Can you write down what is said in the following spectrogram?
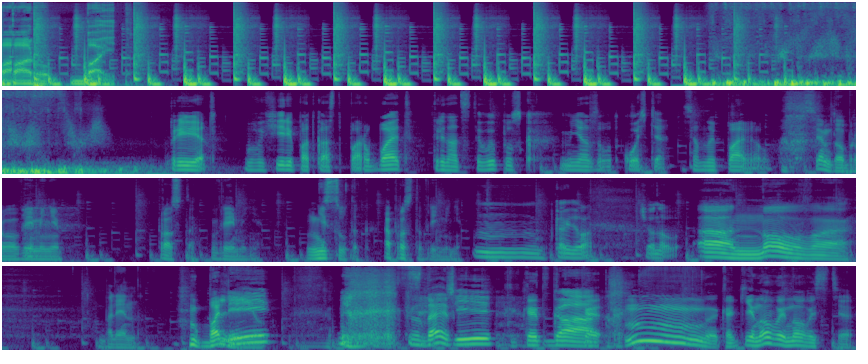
Пару байт. Привет! В эфире подкаст «Пару байт», 13 выпуск. Меня зовут Костя, со мной Павел. Всем доброго времени. Просто времени. Не суток, а просто времени. М, Как дела? Чего нового? А, нового... Блин. Болею. Знаешь, И... какая-то... Га. такая, «М, Какие новые новости.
